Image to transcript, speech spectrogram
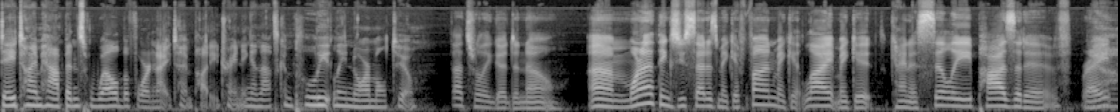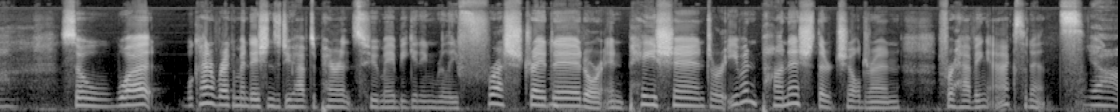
daytime happens well before nighttime potty training, and that's completely normal too. That's really good to know. Um, one of the things you said is make it fun, make it light, make it kind of silly, positive, right? So what what kind of recommendations do you have to parents who may be getting really frustrated or impatient or even punish their children for having accidents? Yeah.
